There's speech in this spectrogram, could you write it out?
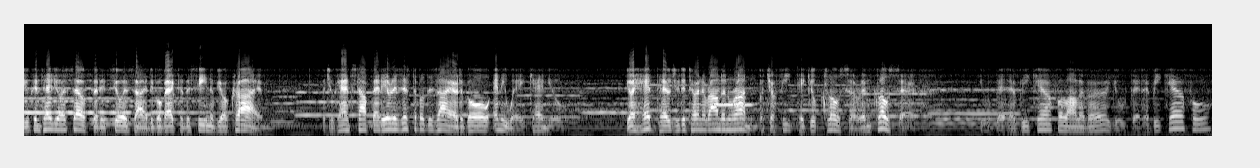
you can tell yourself that it's suicide to go back to the scene of your crime. But you can't stop that irresistible desire to go anyway, can you? Your head tells you to turn around and run, but your feet take you closer and closer. You'd better be careful, Oliver. You'd better be careful.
